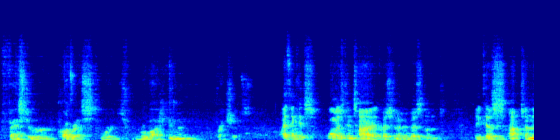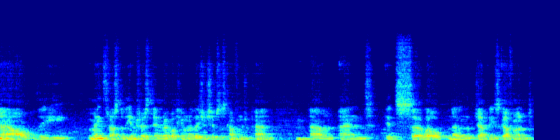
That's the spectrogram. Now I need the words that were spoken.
faster progress towards robot human friendships? I think it's almost entirely a question of investment because up to now the main thrust of the interest in robot human relationships has come from Japan. Mm-hmm. Um, and it's uh, well known that the Japanese government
